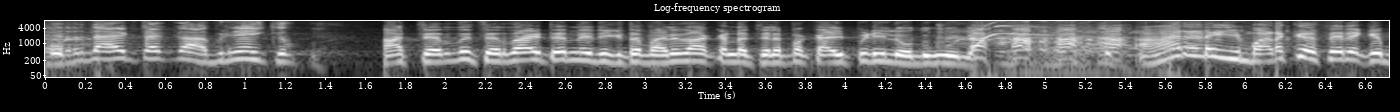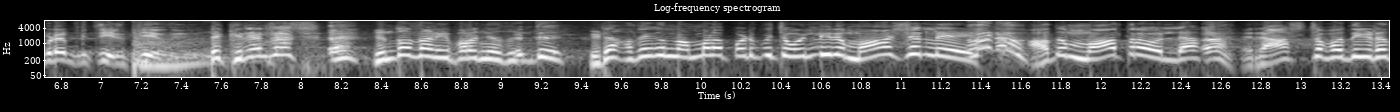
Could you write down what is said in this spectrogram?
ചെറുതായിട്ടൊക്കെ അഭിനയിക്കും. ആ ചെറുത് ചെറുതായിട്ട് തന്നെ ഇരിക്കട്ടെ വലുതാക്കണ്ട ചിലപ്പോ കൈപ്പിടിയിൽ ഒതുങ്ങൂല. ആരുടെ ഈ മടക്ക് കസേരയൊക്കെ ഇവിടെ പിടിച്ചിരുത്തിയത് എന്തോന്നാണ് ഈ പറഞ്ഞത്? ഇടാ അദ്ദേഹം നമ്മളെ പഠിപ്പിച്ച വലിയൊരു മാഷല്ലേ? അത് മാത്രമല്ല രാഷ്ട്രപതിയുടെ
